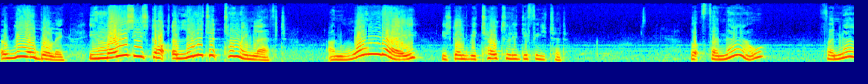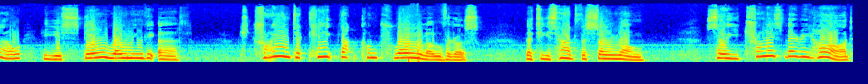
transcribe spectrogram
a real bully. He knows he's got a limited time left, and one day he's going to be totally defeated. But for now, for now, he is still roaming the earth. He's trying to keep that control over us that he's had for so long. So he tries very hard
